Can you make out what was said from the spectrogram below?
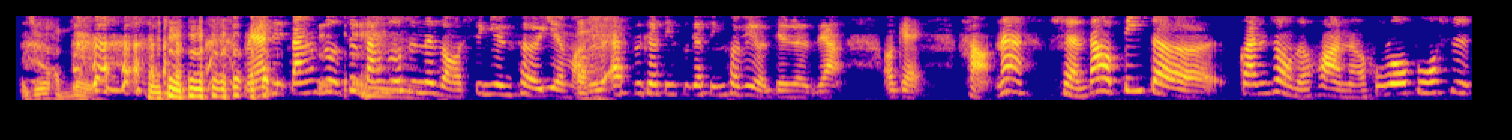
我觉得很累，没关系，当做就当做是那种幸运测验嘛，对不对？啊，四颗星，四颗星会变有钱人这样。OK，好，那选到 B 的观众的话呢，胡萝卜是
